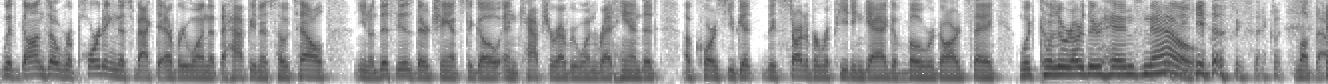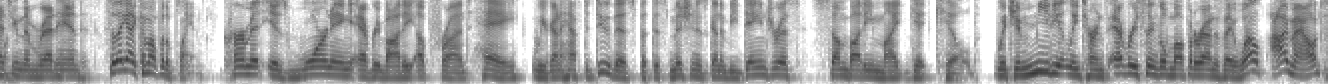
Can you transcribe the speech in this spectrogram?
with Gonzo reporting this back to everyone at the Happiness Hotel, you know, this is their chance to go and capture everyone red handed. Of course, you get the start of a repeating gag of Beauregard saying, What color are their hands now? yes, exactly. Love that Catching them red-handed. So they got to come up with a plan. Kermit is warning everybody up front hey, we're going to have to do this, but this mission is going to be dangerous. Somebody might get killed, which immediately turns every single Muppet around and say, well, I'm out.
